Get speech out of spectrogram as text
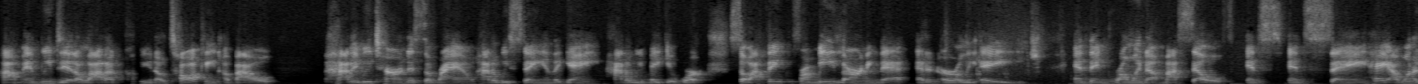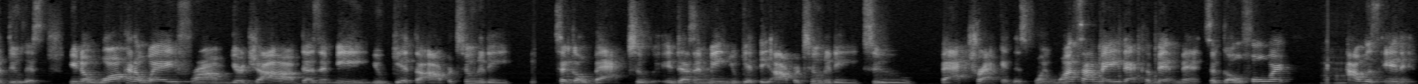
Um, and we did a lot of, you know, talking about how do we turn this around? How do we stay in the game? How do we make it work? So I think from me learning that at an early age and then growing up myself and, and saying, hey, I want to do this. You know, walking away from your job doesn't mean you get the opportunity to go back to it. It doesn't mean you get the opportunity to backtrack at this point. Once I made that commitment to go for it, mm-hmm. I was in it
